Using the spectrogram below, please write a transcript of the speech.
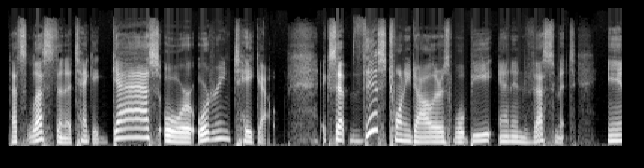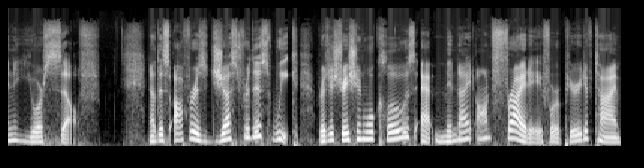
That's less than a tank of gas or ordering takeout. Except this $20 will be an investment in yourself. Now, this offer is just for this week. Registration will close at midnight on Friday for a period of time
